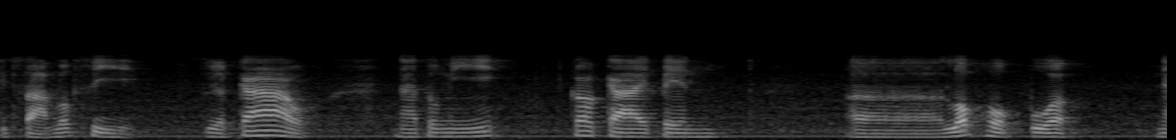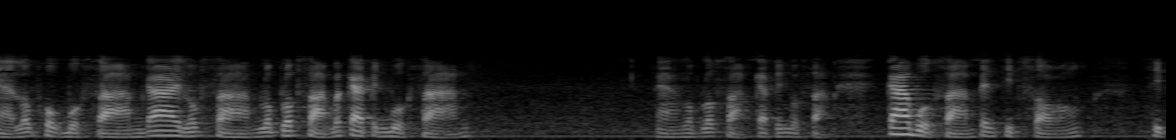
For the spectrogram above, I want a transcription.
สิบสามลบสี่เหลือเก้านะตรงนี้ก็กลายเป็นเอ่อลบหกบวก เนี่ยลบหกบวกสามได้ลบสามลบลบสามก็กลายเป็นบวกสามนะลบลบสามกลายเป็นบวกสามเก้าบวกสามเป็นสิบสองสิบ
